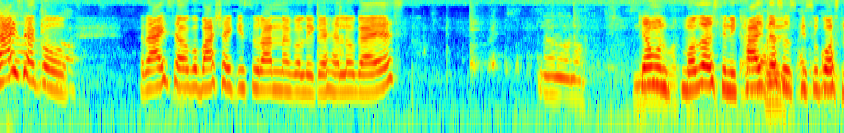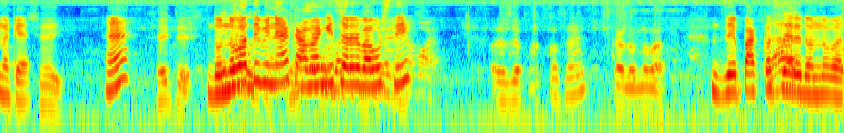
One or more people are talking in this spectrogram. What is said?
রাইসা কো রাইসা গো বাসায় কিছু রান্না করলে কয় হ্যালো গাইস না না না কেমন মজা হয়েছে নি? খাইতেছস কিছু কস না কে? হ্যাঁ? ধন্যবাদ দিবি না কামরাঙ্গি চরের বাবুরসি যে পাক করছে আরে ধন্যবাদ।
